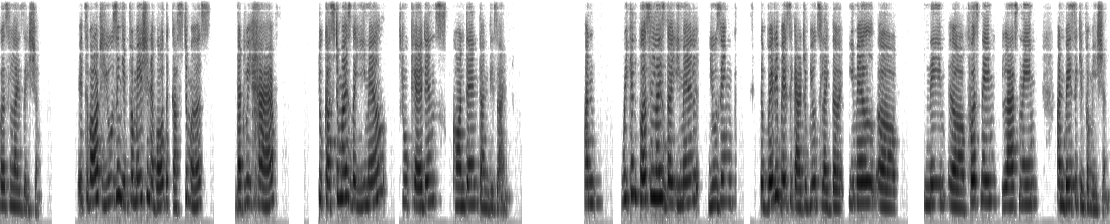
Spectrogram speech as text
personalization? It's about using information about the customers that we have to customize the email through cadence, content, and design. And we can personalize the email using the very basic attributes like the email uh, name, uh, first name, last name, and basic information.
